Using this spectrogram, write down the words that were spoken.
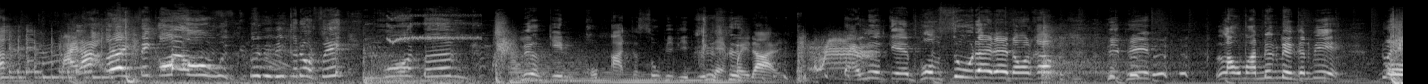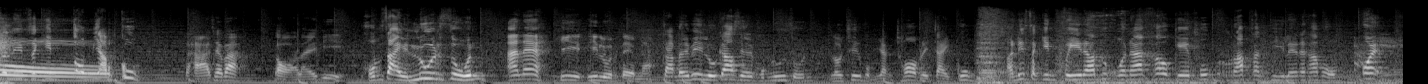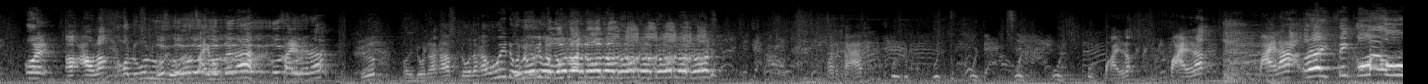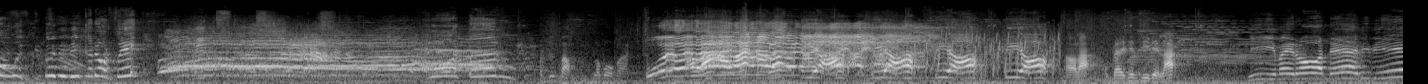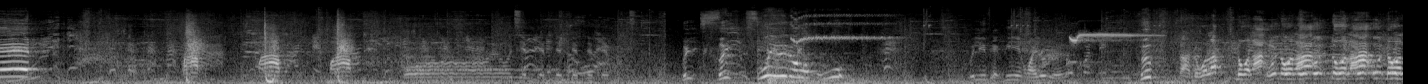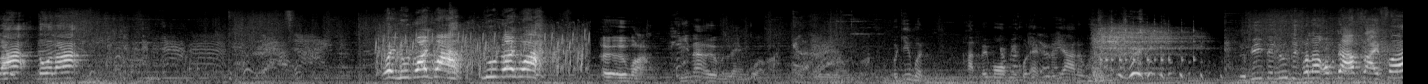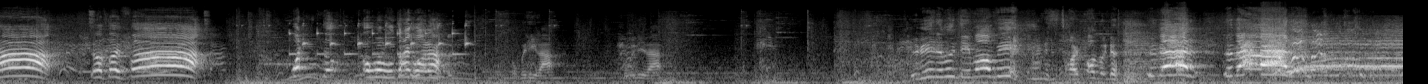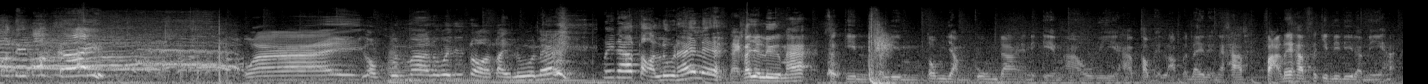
ละไปละเอ้ยฟิกโอ้ยเฮ้ยพี่พีทกระโดดฟิกโคตรตึงเรื่องกินผมอาจจะสู้พี่พีทพี่แดกไม่ได้ แต่เรื่องเกมผมสู้ได้แน่นอนครับ พี่พีทเรามาหนึ่งหนึ่งกันพี่ ด้วยกรณีสกินต้มยำกุ้งท้าใช่ป่ะ ต่ออะไรพี่ ผมใส่รูนศูนย์อันแน่พี่พี่รูนเต็มนะจำเลยพี่รูนเก้าเซนผมรูนศูนย์เราชื่อผมอย่างชอบเลยใจกุ้ง อันนี้สกินฟรีนะครับทุกคนนะเข้าเกมปุ๊บรับทันทีเลยนะครับผมโอ้ย โอ้ยเอาเอาแล้วพอรู้ว่ารูนศูนย์ใส่ผมเลยนะใส่เลยนะปึ๊บโอ้ยโดนนะครับโดนนะครับอุ้ยโดนโดนโดนโดนโดนโดนโดนโดนโดนโดนโดนโดนมันครับอุ้ยอุ้ยอุ้ยอุ้ยอุ้ยอุ้ยไปแล้วไปแล้วไปแล้วเอ้ยฟิกโอ้ยเฮ้ยพี่พี่กระโดดฟิกฟิกโคตรตึงซึ่งแบบระบบมาโอ้ยโอ้ยเอาละเอาละเอาละตีเหรอตีเหรอตีเหรอตีเหรอเอาละผมได้เทนทีเด็ดละพี่ไม่รอดแน่พี่บิ เจ็บเจ็บเจ็บเจ็บเจ็บเจ็บเฮ้ยเฮ้ยอุ้ยโดนลงโอ้โหวิลลีเทคพี่ยังไวลูกเหลือฮึบอะโดนละโดนละโดนละโดนละโดนละโดนละเฮ้ยลุ้นน้อยกว่าลุ้นน้อยกว่า เออเออว่ะนี่หน้าเออมันแรงกว่าว่ะเออเราดีกว่าเมื่อกี้เหมือนหันไปมองมีคนแอบอยู่ในย่าเลยหรือพี่จะรู้สึกพลังของดาบสายฟ้าดาบสายฟ้าวัดเอาวางลงใจก่อนนะผมไม่ดีละผมไม่ดีละ พี่พี่เดี๋ยวมึงตีป้อมพี่ถอยป้อมอีกเดิมพี่เบนพี่เบนมึงตีป้อมเฉยว้ายขอบคุณมากเลยที่ต่อไต่รูนนะ ไม่น่าต่อรูนให้เลย แต่ก็อย่าลืมฮะสกินสลิมต้มยำกุ้งได้ในเกม ROV ครับเข้าไปรับกันได้เลยนะครับ ฝากด้วยครับสกินดีๆแบบนี้ฮะ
